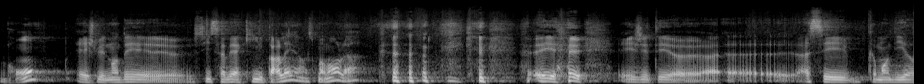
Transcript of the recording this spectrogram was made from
Bon, et je lui ai demandé euh, s'il savait à qui il parlait en ce moment-là. et, j'étais assez, comment dire,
